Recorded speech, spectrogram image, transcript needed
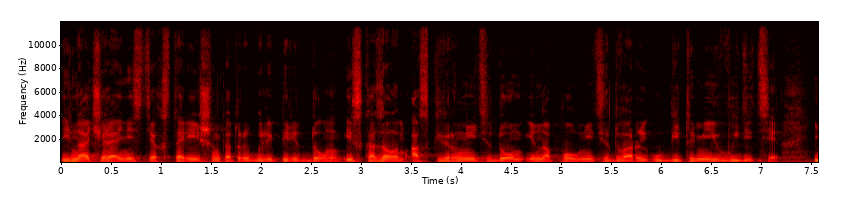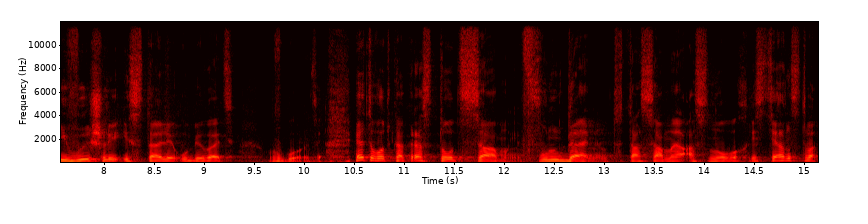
И начали они с тех старейшин, которые были перед домом. И сказал им, оскверните дом и наполните дворы убитыми и выйдите. И вышли и стали убивать в городе. Это вот как раз тот самый фундамент, та самая основа христианства,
